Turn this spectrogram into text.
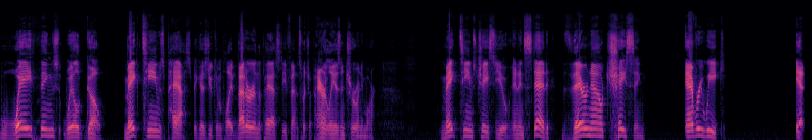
way things will go. Make teams pass because you can play better in the pass defense, which apparently isn't true anymore. Make teams chase you. And instead, they're now chasing every week it.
